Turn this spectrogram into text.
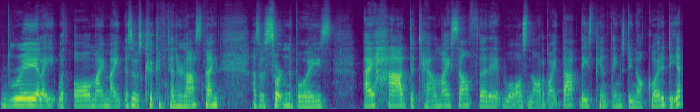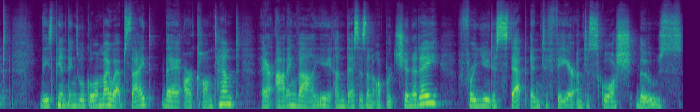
really with all my might as i was cooking dinner last night as i was sorting the boys I had to tell myself that it was not about that. These paintings do not go out of date. These paintings will go on my website. They are content, they are adding value, and this is an opportunity for you to step into fear and to squash those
